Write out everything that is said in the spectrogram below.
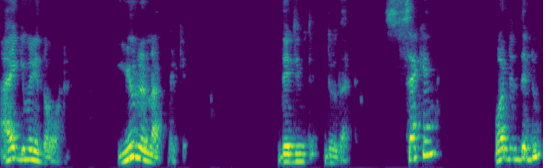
I given you the water. You do not make it. They didn't do that. Second, what did they do?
